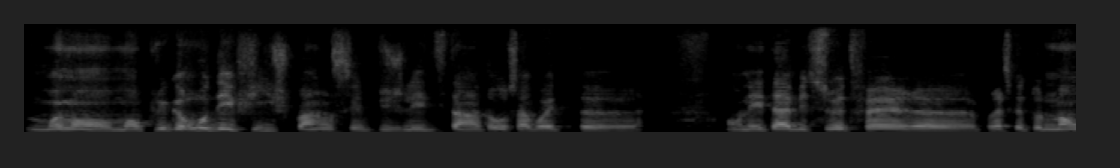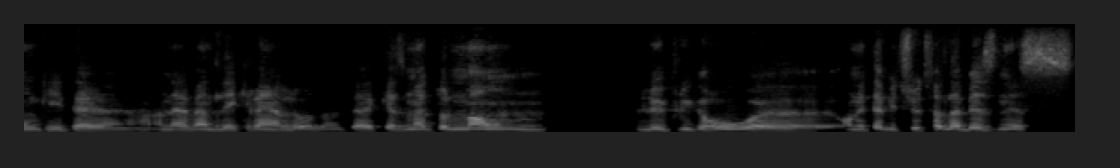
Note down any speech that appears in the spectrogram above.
moi, mon, plus gros défi, je pense, et puis je l'ai dit tantôt, ça va être. Euh, on été habitué de faire presque tout le monde qui était en avant de l'écran là. Quasiment tout le monde, le plus gros. on est habitué de faire de la business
